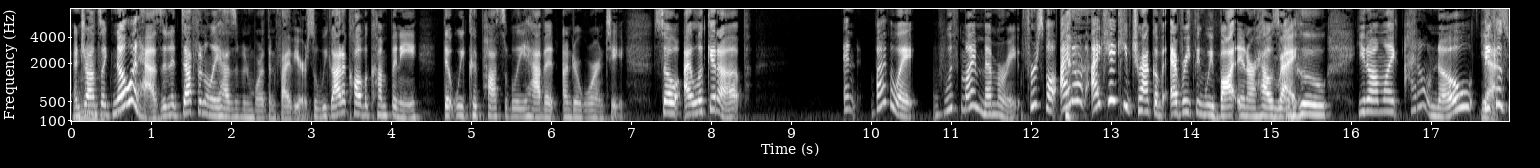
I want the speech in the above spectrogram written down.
And John's mm. like, no, it hasn't. It definitely hasn't been more than five years. So we got to call the company that we could possibly have it under warranty. So I look it up. And by the way, with my memory, first of all, I don't, I can't keep track of everything we bought in our house Right. and who, you know, I'm like, I don't know Yeah. because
